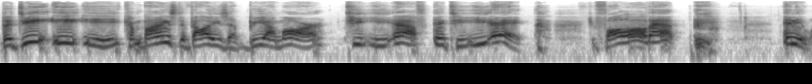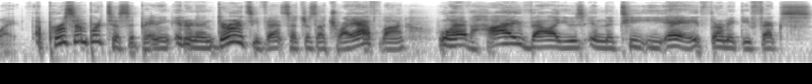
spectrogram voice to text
the DEE combines the values of BMR, TEF, and TEA. Did you follow all that? anyway, a person participating in an endurance event such as a triathlon will have high values in the TEA, thermic effects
